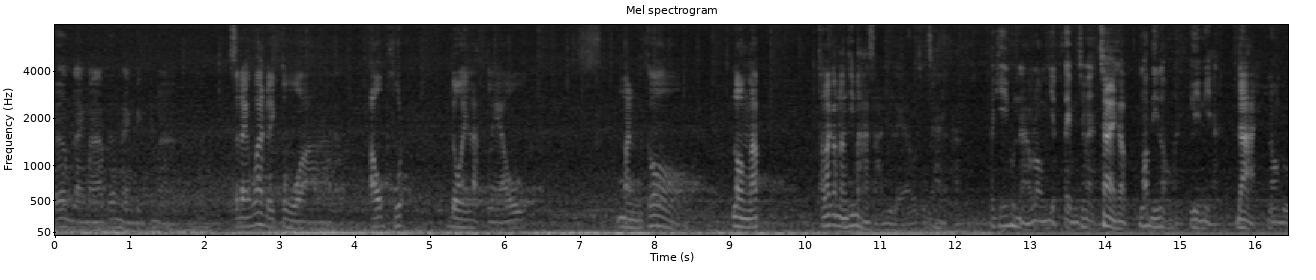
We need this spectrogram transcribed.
พิ่มแรงม้าเพิ่มแรงบิดขึ้นมา แสดงว่าโดยตัวเอาพุตโดยหลักแล้ว มันก็รองรับพละกำลังที่มหาศาลอยู่แล้วถูกไห มใช่ครับเมื่อกี้คุณหนาวลองเหยียบเต็มใช่ไหมใช่ครับ รอบนี้ลองหน่อยลีเนียได้ ลองดู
